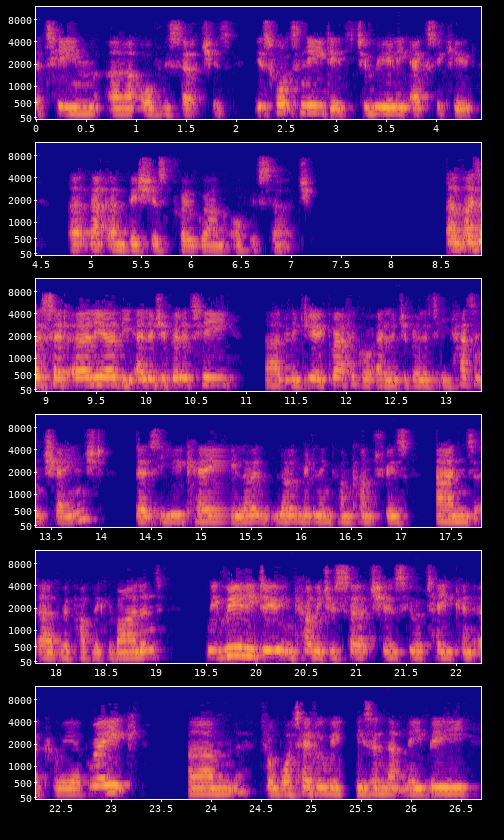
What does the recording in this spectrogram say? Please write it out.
a team uh, of researchers. It's what's needed to really execute uh, that ambitious program of research. Um, as I said earlier, the eligibility, uh, the geographical eligibility hasn't changed. So it's the UK, low, low and middle income countries and uh, the Republic of Ireland. We really do encourage researchers who have taken a career break um, for whatever reason that may be,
